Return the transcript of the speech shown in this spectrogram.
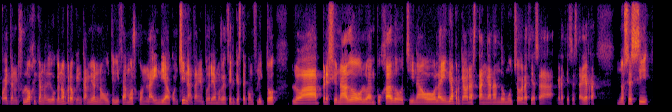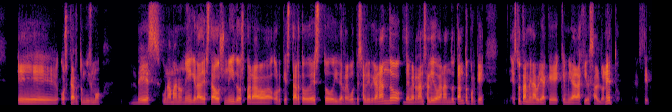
puede tener su lógica, no digo que no, pero que en cambio no utilizamos con la India o con China. También podríamos decir que este conflicto lo ha presionado o lo ha empujado China o la India porque ahora están ganando mucho gracias a, gracias a esta guerra. No sé si, Oscar, eh, tú mismo ves una mano negra de Estados Unidos para orquestar todo esto y de rebote salir ganando, de verdad han salido ganando tanto porque esto también habría que, mirar aquí el saldo neto. Es decir,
